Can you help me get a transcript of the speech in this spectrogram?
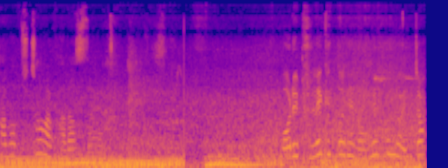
팝업 추천을 받았어요 머리 블랙 했더니 너무 예쁜 거 있죠?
